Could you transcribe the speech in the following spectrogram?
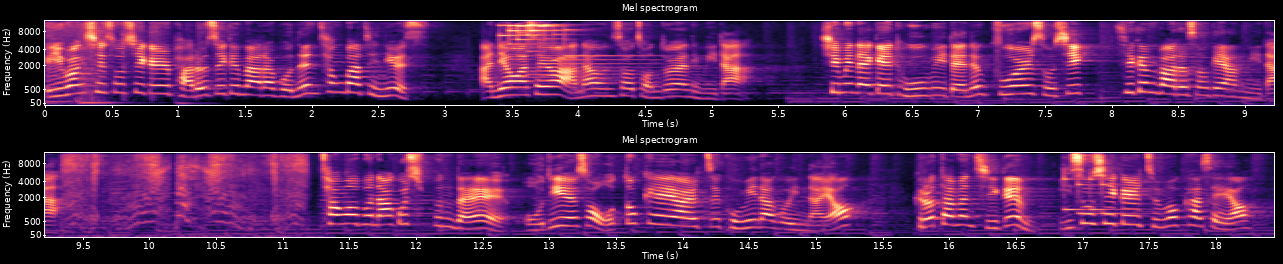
의왕시 소식을 바로 지금 알아보는 청바지 뉴스. 안녕하세요. 아나운서 전도연입니다. 시민에게 도움이 되는 9월 소식 지금 바로 소개합니다. 창업은 하고 싶은데 어디에서 어떻게 해야 할지 고민하고 있나요? 그렇다면 지금 이 소식을 주목하세요.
